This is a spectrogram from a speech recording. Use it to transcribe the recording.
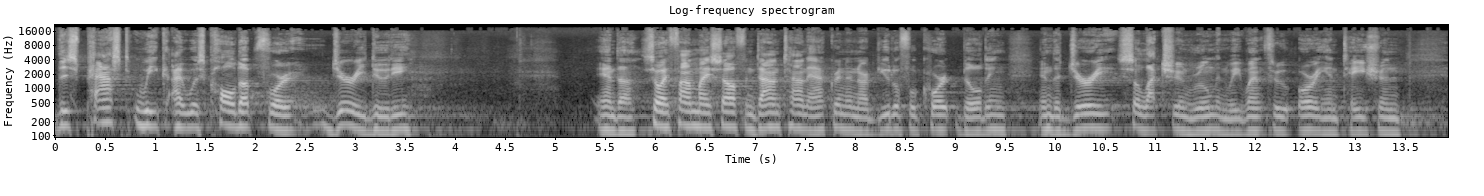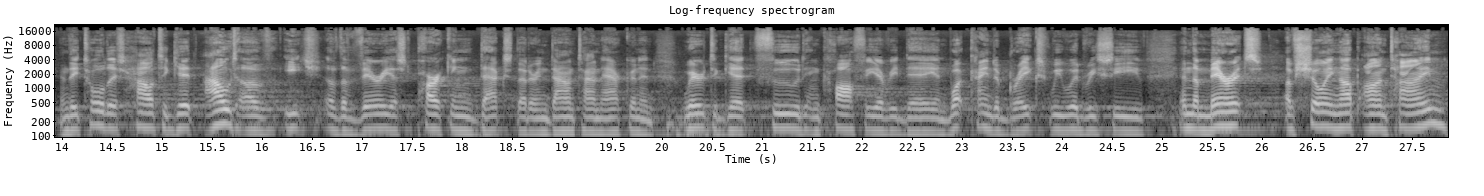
This past week, I was called up for jury duty. And uh, so I found myself in downtown Akron in our beautiful court building in the jury selection room, and we went through orientation. And they told us how to get out of each of the various parking decks that are in downtown Akron and where to get food and coffee every day and what kind of breaks we would receive and the merits of showing up on time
